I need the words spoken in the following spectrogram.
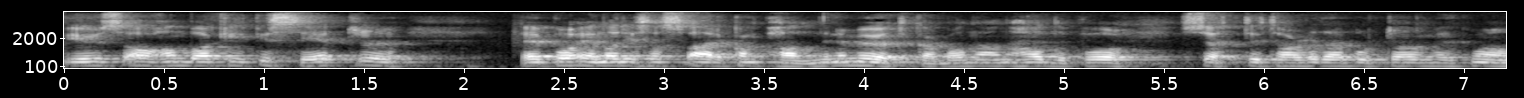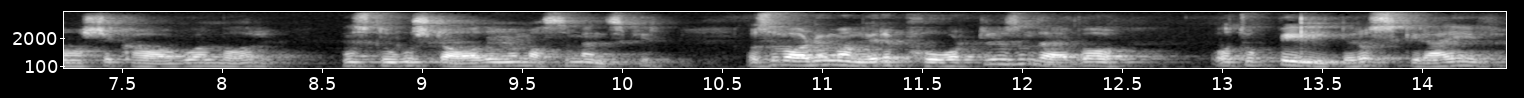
i USA. Han var kritisert eh, på en av disse svære kampanjene, møtekampanjene han hadde på 70-tallet der borte. Jeg vet ikke om Chicago han var. En stor stadion med masse mennesker. Og så var det jo mange reportere som drev og, og tok bilder og skreiv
